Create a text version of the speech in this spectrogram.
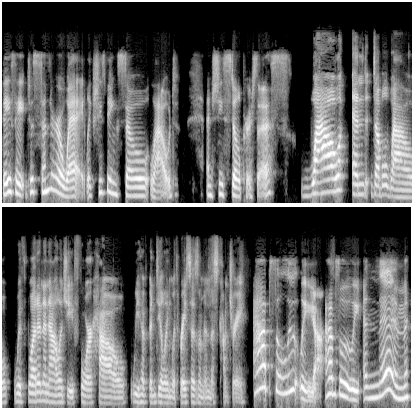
they say, just send her away. Like she's being so loud, and she still persists. Wow and double wow with what an analogy for how we have been dealing with racism in this country. Absolutely. Yeah. Absolutely. And then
